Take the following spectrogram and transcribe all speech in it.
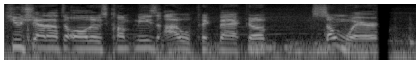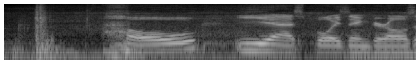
huge shout out to all those companies. I will pick back up somewhere. Oh, yes, boys and girls.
